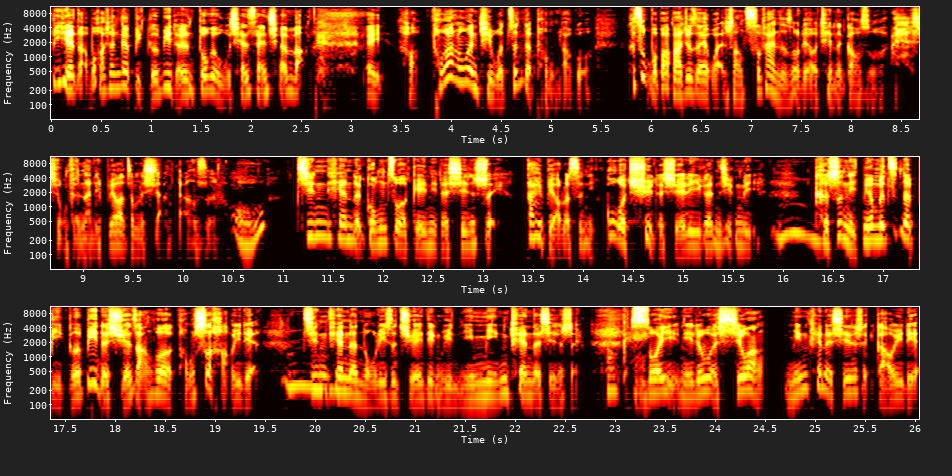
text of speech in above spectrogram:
毕业的，我好像应该比隔壁的人多个五千三千吧？哎，好，同样的问题我真的碰到过。可是我爸爸就在晚上吃饭的时候聊天的告诉我：“哎呀，熊芬，那你不要这么想，这样子哦。今天的工作给你的薪水。”代表的是你过去的学历跟经历，嗯，可是你有没有真的比隔壁的学长或者同事好一点？嗯，今天的努力是决定于你明天的薪水。OK，所以你如果希望明天的薪水高一点，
